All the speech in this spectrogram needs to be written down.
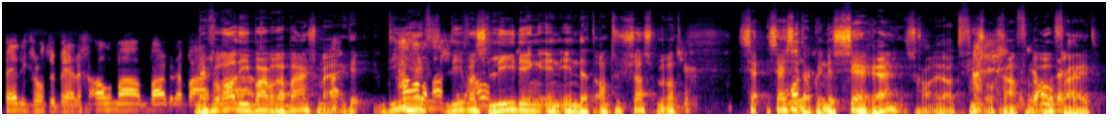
Felix Rotterberg, allemaal, Barbara Baars. Nee, vooral die Barbara Baarsma. Die, heeft, die was leading in, in dat enthousiasme. Want zij, zij zit ook in de SER, hè? Dat is gewoon een adviesorgaan van de overheid.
